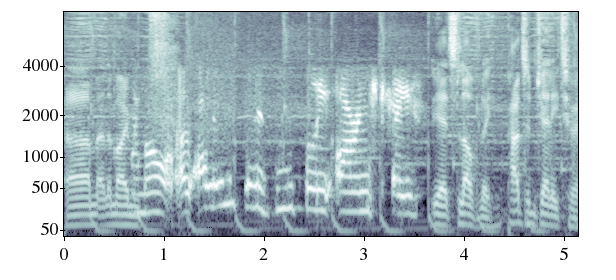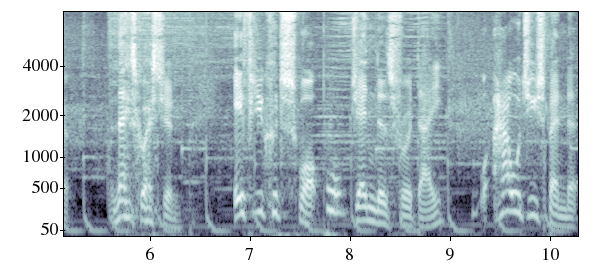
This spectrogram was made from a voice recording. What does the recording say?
um, at the I moment. know. I'll, I'll for his beautifully orange face. Yeah, it's lovely. Add some jelly to it. Next question: If you could swap genders for a day, how would you spend it?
